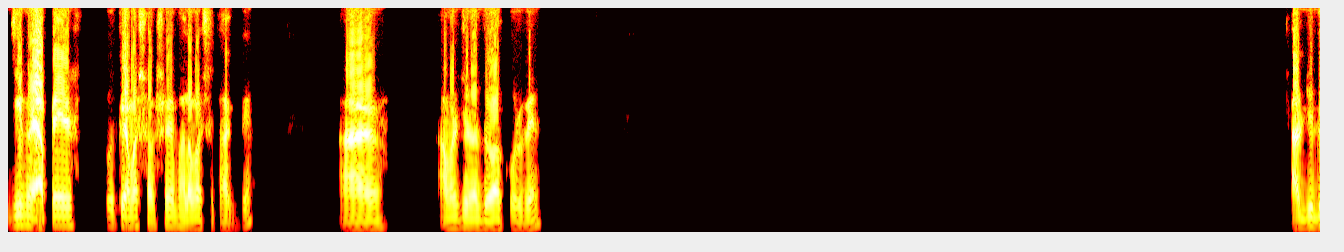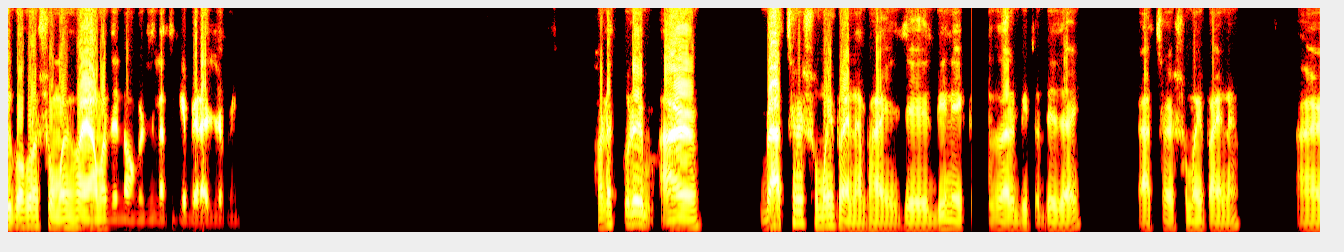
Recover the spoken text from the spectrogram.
জি ভাই, আপনার প্রতি আমার সবসময় ভালোবাসা থাকবে। আর আমার জন্য দোয়া করবেন। আর যদি কখনো সময় হয় আমাদের নগর জেলা থেকে বেড়ায় যাবেন। হঠাৎ করে আর রাত ছাড়া সময় পায় না ভাই যে দিনে তার ভিতর যায়। রাত ছাড়া সময় পায় না। আর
